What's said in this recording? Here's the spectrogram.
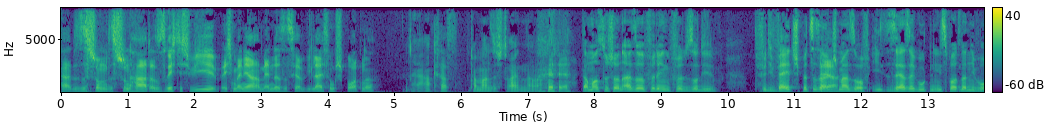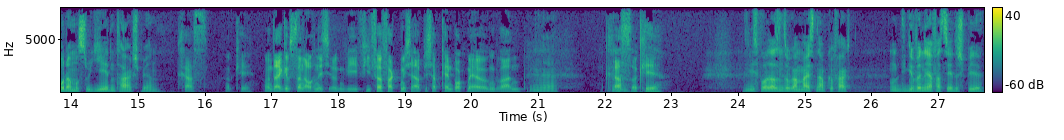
Ja, das ist schon, das ist schon hart. Also es ist richtig wie, ich meine, ja, am Ende ist es ja wie Leistungssport, ne? Ja. Krass. Kann man sich streiten, aber da musst du schon, also für den, für so die, für die Weltspitze, sag ja. ich mal, so auf sehr, sehr guten E-Sportler-Niveau, da musst du jeden Tag spielen. Krass, okay. Und da gibt's dann auch nicht irgendwie, FIFA fuckt mich ab, ich habe keinen Bock mehr irgendwann. Nee. Krass, mhm. okay. Die E-Sportler sind sogar am meisten abgefuckt. Und die gewinnen ja fast jedes Spiel.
